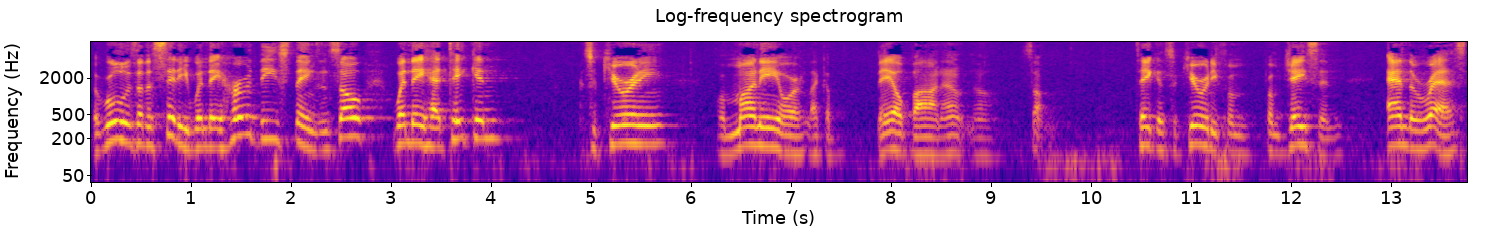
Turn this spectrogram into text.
the rulers of the city when they heard these things. And so when they had taken security or money or like a bail bond, I don't know, something, taken security from, from Jason, and the rest,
